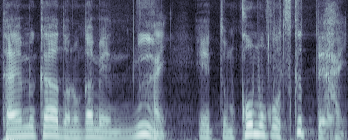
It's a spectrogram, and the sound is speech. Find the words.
タイムカードの画面に、はいえっと、項目を作ってはい。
